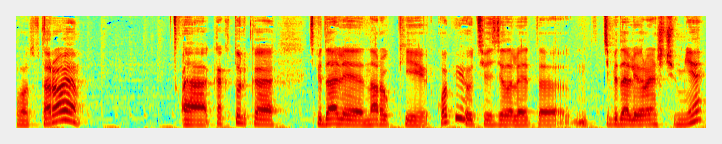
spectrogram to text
Вот, второе, а, как только тебе дали на руки копию, тебе сделали это, тебе дали ее раньше, чем мне,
